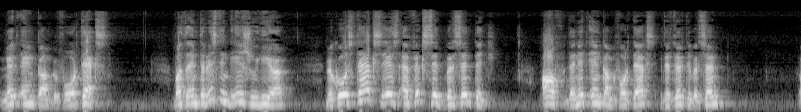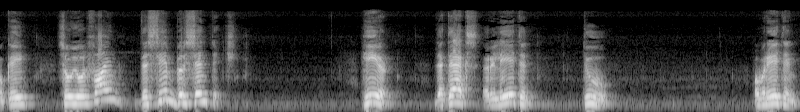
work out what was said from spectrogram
net income before tax. But the interesting issue here, because tax is a fixed percentage of the net income before tax, it is 30%. Okay, so you will find the same percentage here, the tax related to operating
